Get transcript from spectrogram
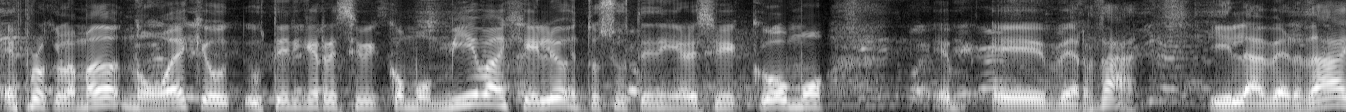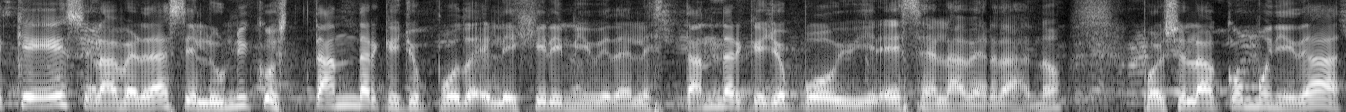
es proclamado, no es que usted tiene que recibir como mi Evangelio, entonces usted tiene que recibir como eh, eh, verdad. Y la verdad, ¿qué es? La verdad es el único estándar que yo puedo elegir en mi vida, el estándar que yo puedo vivir. Esa es la verdad, ¿no? Por eso la comunidad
